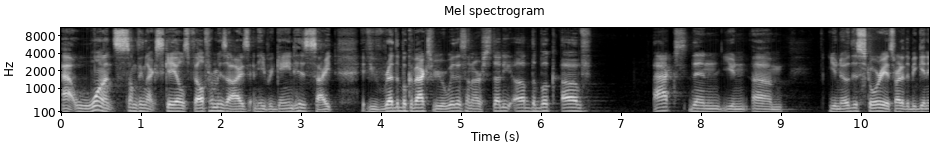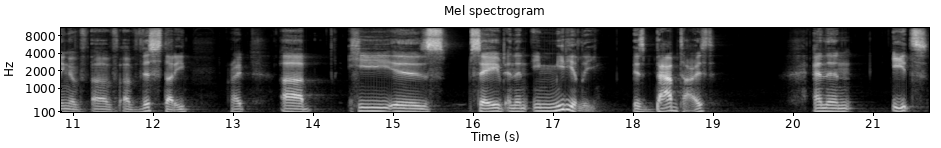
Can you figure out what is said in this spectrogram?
at once something like scales fell from his eyes and he regained his sight. If you've read the book of Acts, if you were with us on our study of the book of Acts, then you um, you know this story. It's right at the beginning of of, of this study, right? Uh, he is saved and then immediately is baptized and then eats.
